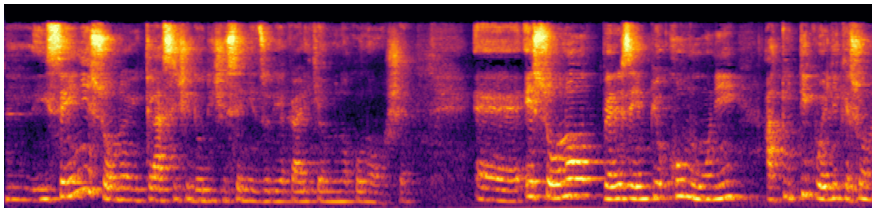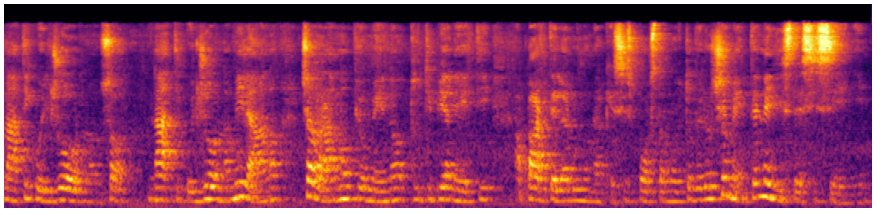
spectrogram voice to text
I segni sono i classici 12 segni zodiacali che ognuno conosce eh, e sono per esempio comuni a tutti quelli che sono nati quel giorno, non so, nati quel giorno a Milano, ci avranno più o meno tutti i pianeti, a parte la Luna che si sposta molto velocemente, negli stessi segni.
